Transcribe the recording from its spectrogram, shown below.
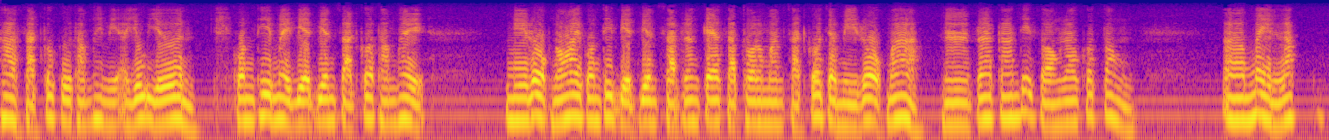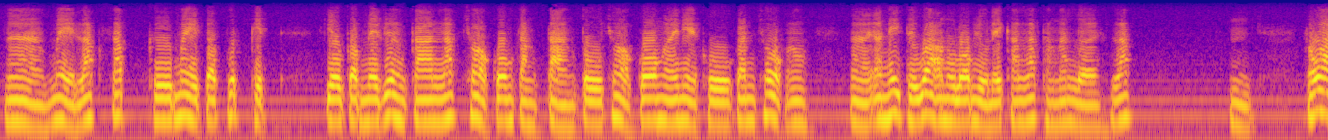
ฆ่าสัตว์ก็คือทำให้มีอายุยืน คนที่ไม่เบียดเบียนสัตว์ก็ทำให้มีโรคน้อย คนที่เบียดเบียนสัตว์รังแกสัตว์ทรมานสัตว์ก็จะมีโรคมากนะประการที่สองเราก็ต้องไม่ลักนะไม่ลักทรัพย์คือไม่ประพฤติผิด เกี่ยวกับในเรื่องการลักช่อโกงต่างๆ ตูช่อโกงอะไรเนี่ยขู่กันโชคเอาอันนี้ถือว่าอนุโลมอยู่ในการลักทางนั้นเลยลัก อืม เพราะว่า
